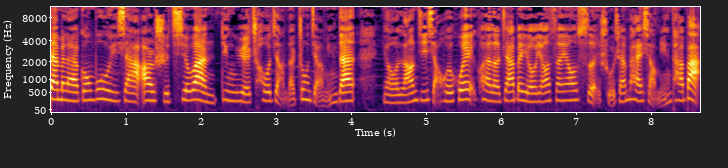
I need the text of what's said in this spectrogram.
下面来公布一下二十七万订阅抽奖的中奖名单：有狼藉小灰灰、快乐加倍油幺三幺四、蜀山派小明他爸、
